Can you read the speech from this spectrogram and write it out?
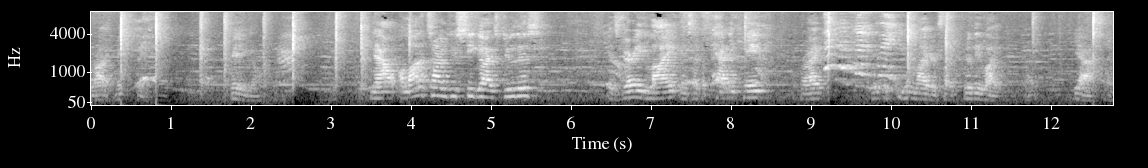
Right. Make space. There you go. Now, a lot of times you see guys do this. It's very light. It's like a patty cake, right? It's even lighter. It's like really light. Right? Yeah. Like,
